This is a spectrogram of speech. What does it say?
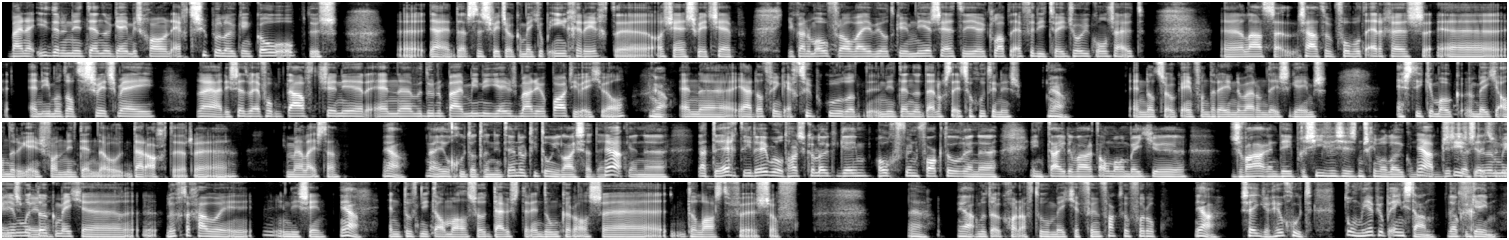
Bijna iedere Nintendo game is gewoon echt superleuk in co-op. Dus eh, ja, daar is de Switch ook een beetje op ingericht. Eh, als je een Switch hebt, je kan hem overal waar je wilt, kun je hem neerzetten. Je klapt even die twee Joy-Cons uit. Eh, laatst za- zaten we bijvoorbeeld ergens en iemand had de Switch mee. Nou ja, die zetten we even op een tafeltje neer en we doen een paar minigames Mario Party, weet je wel. Ja. En ja, dat vind ik echt super cool dat Nintendo daar nog steeds zo goed in is. Ja. En dat is ook een van de redenen waarom deze games en stiekem ook een beetje andere games van Nintendo daarachter in mijn lijst staan. Ja, nou, heel goed dat er een Nintendo-titel in je lijst staat, denk Ja. ik. En eh, ja, terecht, 3D World, hartstikke leuke game. Hoge fun factor. En eh, in tijden waar het allemaal een beetje zwaar en depressief is, is het misschien wel leuk om Ja, dit precies. soort Je, moet- je moet het ook een beetje eh, luchtig houden in, in die zin. Ja. En het hoeft niet allemaal zo duister en donker als eh The Last of Us. Of, ja, Ja. het moet ook gewoon af en toe een beetje fun factor voorop. Ja, zeker. Heel goed. Tom, wie heb je op één staan? Welke game?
